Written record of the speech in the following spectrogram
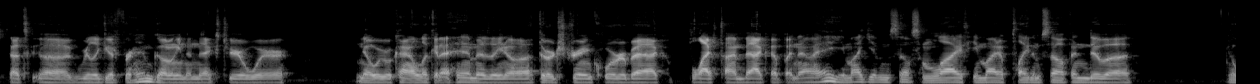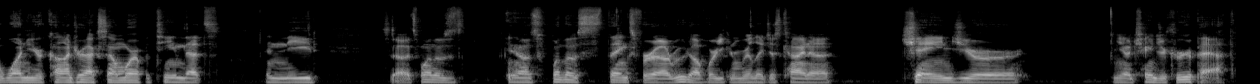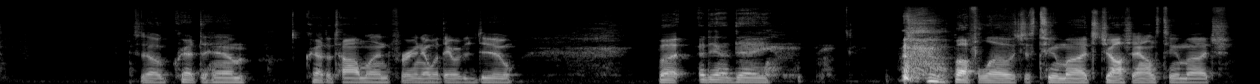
That's uh, really good for him going into next year where, you know, we were kind of looking at him as, a, you know, a third string quarterback, lifetime backup. But now, hey, he might give himself some life. He might have played himself into a, a one year contract somewhere with a team that's in need. So it's one of those, you know, it's one of those things for uh, Rudolph where you can really just kind of change your, you know, change your career path. So credit to him, credit to Tomlin for you know what they were to do. But at the end of the day, Buffalo is just too much. Josh Allen's too much.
